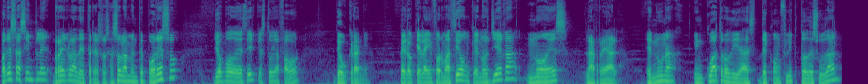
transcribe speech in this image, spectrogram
por esa simple regla de tres. O sea, solamente por eso yo puedo decir que estoy a favor de Ucrania. Pero que la información que nos llega no es la real. En, una, en cuatro días de conflicto de Sudán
